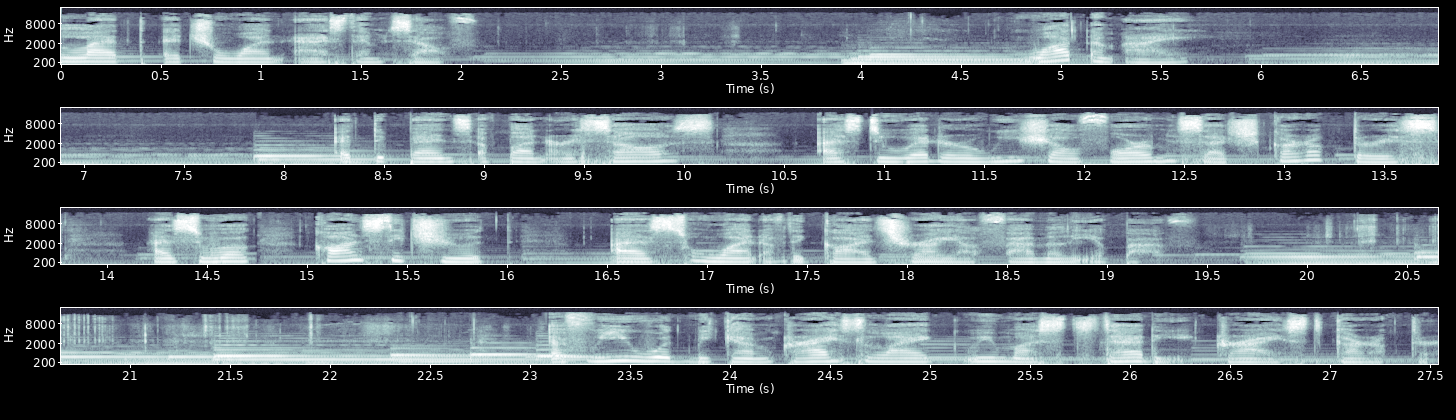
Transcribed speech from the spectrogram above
let each one ask himself What am I? It depends upon ourselves as to whether we shall form such characters as will constitute as one of the God's royal family above. If we would become Christ like, we must study Christ's character.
